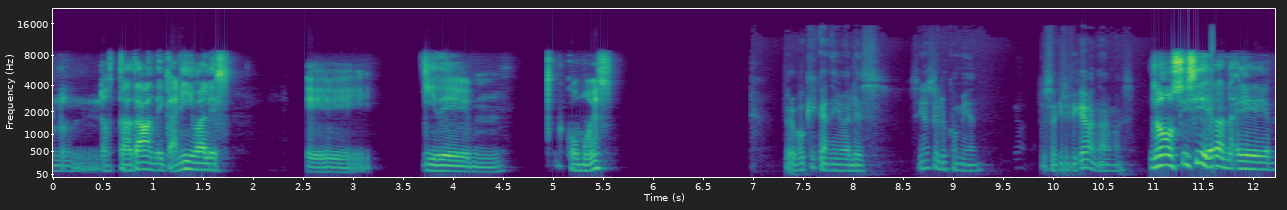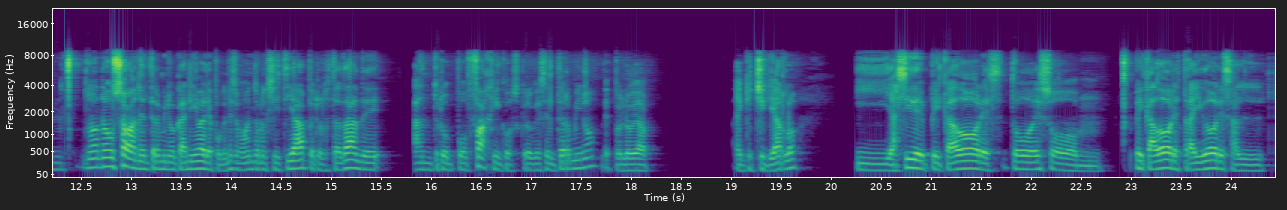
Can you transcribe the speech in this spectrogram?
los trataban de caníbales eh, y de... mm, ¿Cómo es? ¿Pero por qué caníbales? Si no se los comían. Los sacrificaban nada más. No, sí, sí, eran. Eh, no, no usaban el término caníbales porque en ese momento no existía, pero los trataban de antropofágicos, creo que es el término. Después lo voy a. Hay que chequearlo. Y así de pecadores, todo eso. mm, Pecadores, traidores, al.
